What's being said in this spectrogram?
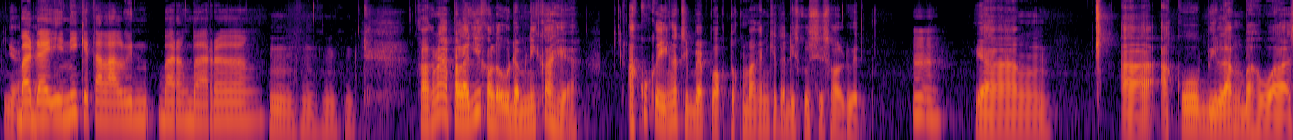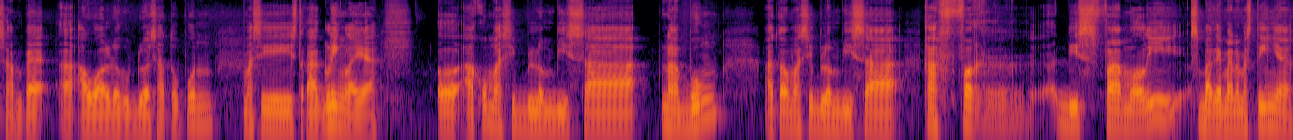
Ya, Badai ini kita laluin bareng-bareng. Hmm, hmm, hmm, hmm. karena apalagi kalau udah menikah ya aku keinget sih Beb waktu kemarin kita diskusi soal duit Mm-mm. yang uh, aku bilang bahwa sampai uh, awal 2021 pun masih struggling lah ya. Uh, aku masih belum bisa nabung atau masih belum bisa cover this family sebagaimana mestinya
